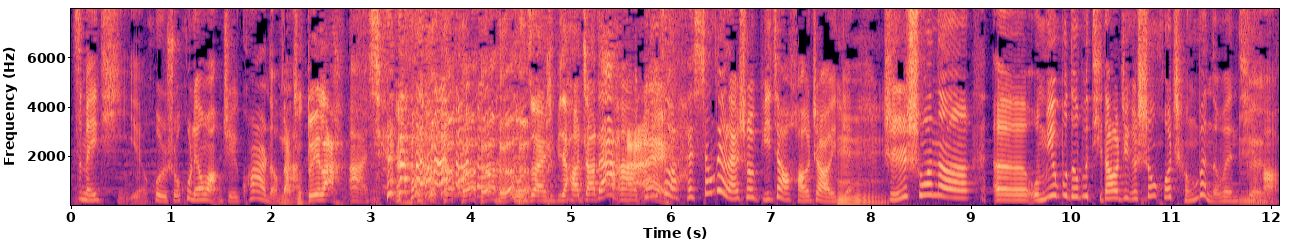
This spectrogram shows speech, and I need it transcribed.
自媒体或者说互联网这一块儿的话，那就对啦。啊，工作还是比较好找的。啊，哎工作还相对来说比较好找一点，嗯只是说呢，呃，我们又不得不提到这个生活成本的问题对哈。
